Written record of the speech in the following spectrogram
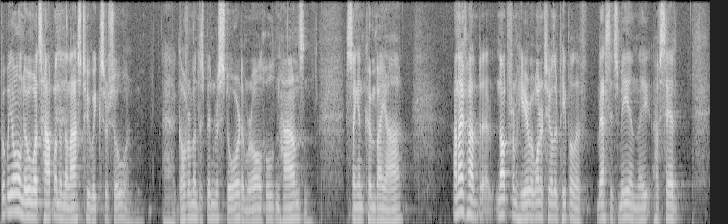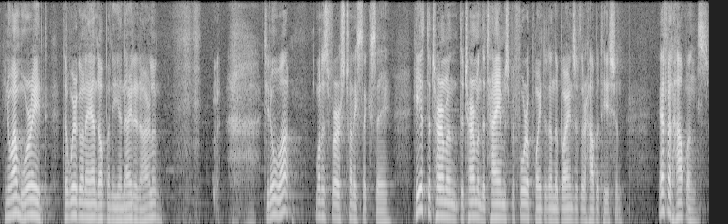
But we all know what's happened in the last two weeks or so, and uh, government has been restored, and we're all holding hands and singing kumbaya. And I've had, uh, not from here, but one or two other people have messaged me and they have said, You know, I'm worried that we're going to end up in a united Ireland. Do you know what? What does verse 26 say? He hath determined, determined the times before appointed and the bounds of their habitation if it happens,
